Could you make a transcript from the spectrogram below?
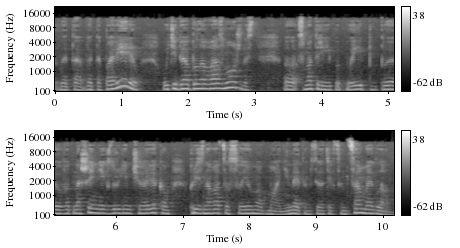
в это, в это поверил, у тебя была возможность, э, смотри, и в отношениях с другим человеком признаваться в своем обмане, и на этом сделать акцент. Самое главное.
